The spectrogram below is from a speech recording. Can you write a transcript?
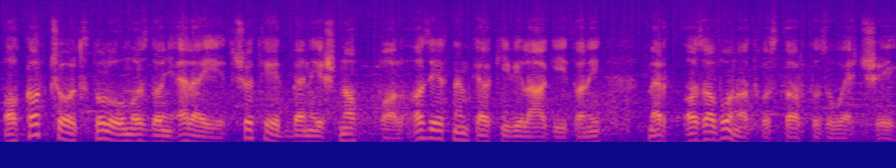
A kapcsolt tolómozdony elejét sötétben és nappal azért nem kell kivilágítani, mert az a vonathoz tartozó egység.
